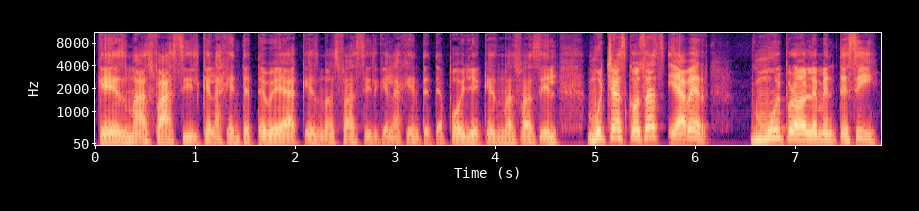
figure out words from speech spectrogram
que es más fácil que la gente te vea, que es más fácil que la gente te apoye, que es más fácil muchas cosas. Y a ver, muy probablemente sí,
